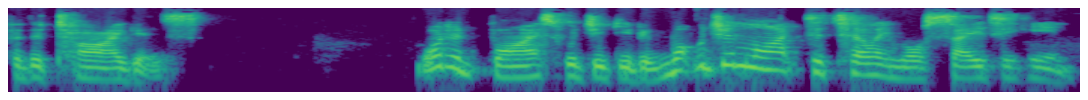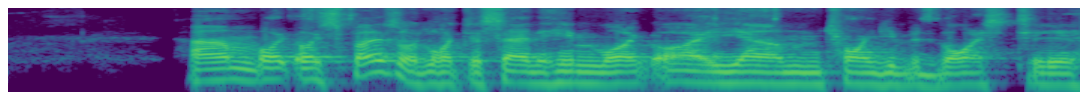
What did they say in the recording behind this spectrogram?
for the Tigers. What advice would you give him? What would you like to tell him or say to him? Um, I, I, suppose I'd like to say to him, like I um, try and give advice to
